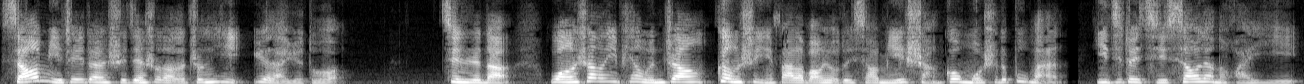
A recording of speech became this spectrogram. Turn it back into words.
小米这一段时间受到的争议越来越多。近日呢，网上的一篇文章更是引发了网友对小米闪购模式的不满，以及对其销量的怀疑。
